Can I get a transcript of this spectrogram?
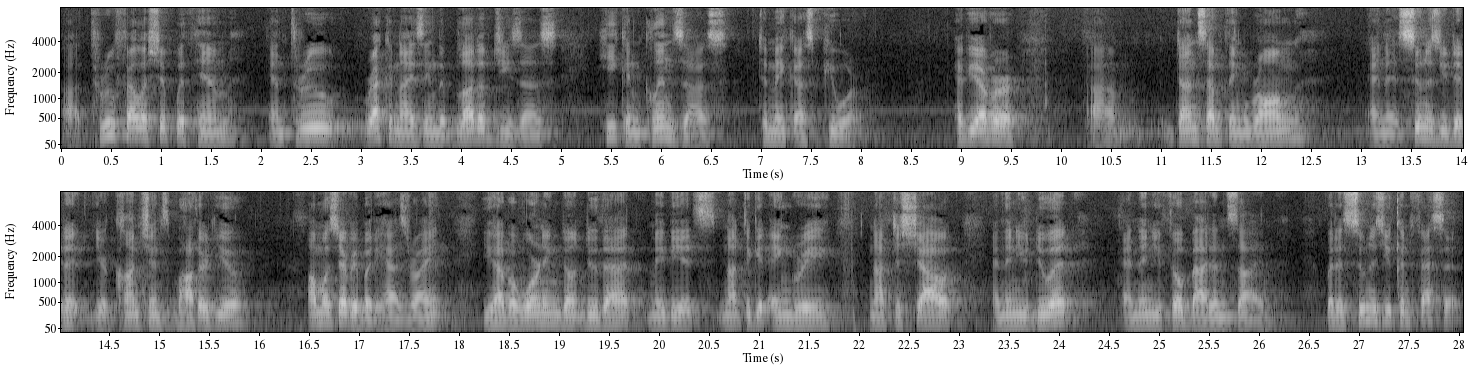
uh, through fellowship with Him and through recognizing the blood of Jesus, He can cleanse us to make us pure. Have you ever um, done something wrong and as soon as you did it, your conscience bothered you? Almost everybody has, right? You have a warning, don't do that. Maybe it's not to get angry, not to shout, and then you do it, and then you feel bad inside. But as soon as you confess it,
